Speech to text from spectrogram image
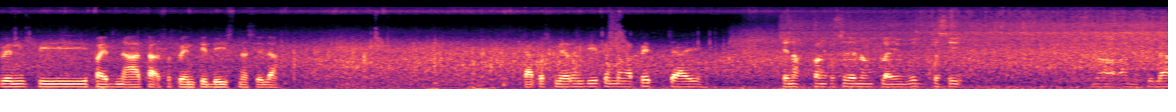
25 na ata, so 20 days na sila. Tapos meron dito mga petchay. Tinakpan ko sila ng plywood kasi na ano sila,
